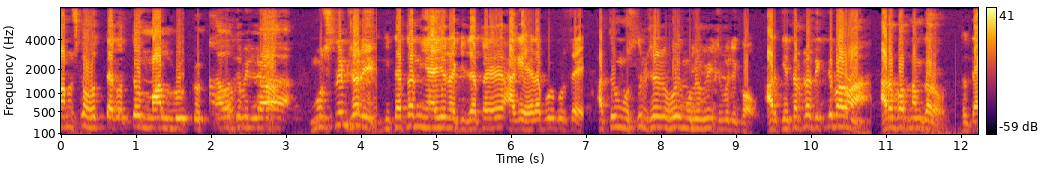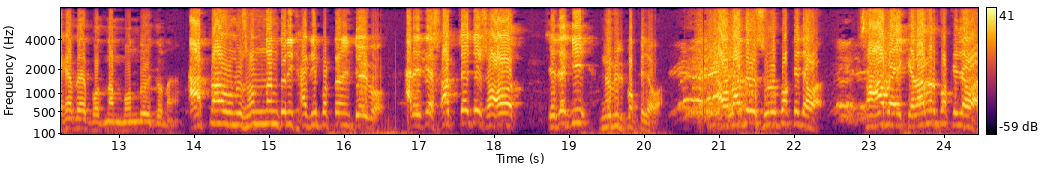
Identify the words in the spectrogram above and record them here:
মানুষকে হত্যা করতে মাল লুট করতে। মুসলিম শরীফ কিতাবটা নিয়ে আইও না কিতাবটাকে আগে হেরাপুর করছে। আর তুমি মুসলিম শরীফ হয়ে মুলবি বলি কও। আর কিতাবটা দেখতে পারো না আরও বদনাম করো। তো দেখা যায় বদনাম বন্ধ হইতো না। আপনার অনুসন্ধান করি খাঁটি পট্টা নিতে হইব। আর এটা সবচাইতে সহজ সেটা কি? নবীর পক্ষে যাওয়া। আওলাদের সুর পক্ষে যাওয়া। সাহাবায়ে কেরামের পক্ষে যাওয়া।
